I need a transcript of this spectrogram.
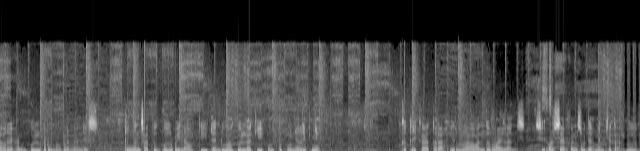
torehan gol Bruno Fernandes dengan satu gol penalti dan dua gol lagi untuk menyalipnya. Ketika terakhir melawan The Violence, CR7 sudah mencetak gol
